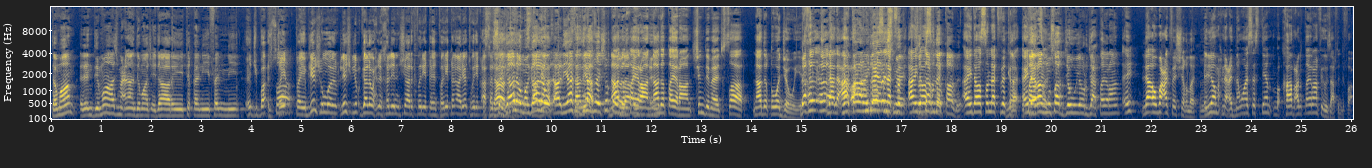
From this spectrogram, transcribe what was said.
تمام؟ الاندماج معناه اندماج إداري تقني فني. اجبار طيب طيب ليش هم ليش قالوا إحنا خلينا نشارك فريقين؟ فريق الآليات وفريق آخر. قالوا ما قالوا الآليات نادي الطيران نادي الطيران. شندمج صار نادي القوة الجوية. لا لا لا اريد اوصل لك اريد اوصل لك اريد اوصل لك فكرة. الطيران مو صار جوية ورجع طيران. اي لا وبعد في الشغلة. اليوم إحنا عندنا مؤسستين خاضعه للطيران في وزارة الدفاع.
